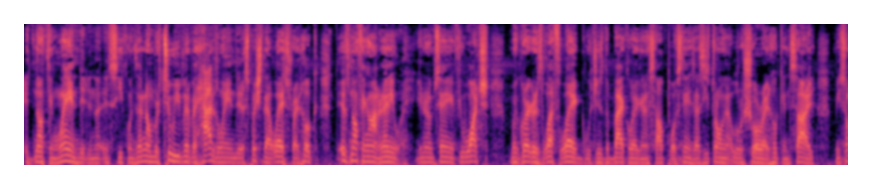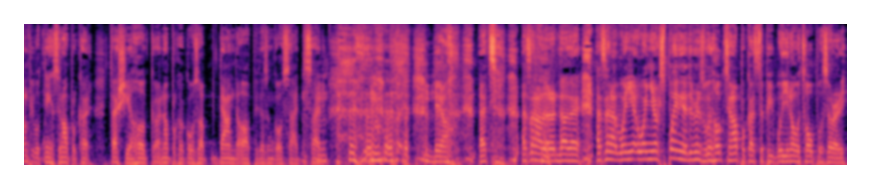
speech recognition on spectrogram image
it nothing landed in the sequence. And number two, even if it had landed, especially that last right hook, there's nothing on it anyway. You know what I'm saying? If you watch McGregor's left leg, which is the back leg in a southpaw stance, as he's throwing that little short right hook inside. I mean, some people think it's an uppercut. It's actually a hook. An uppercut goes up, down to up. It doesn't go side to side. But, you know, that's that's another another. That's another when you're when you're explaining the difference with hooks and uppercuts to people, you know it's hopeless already.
